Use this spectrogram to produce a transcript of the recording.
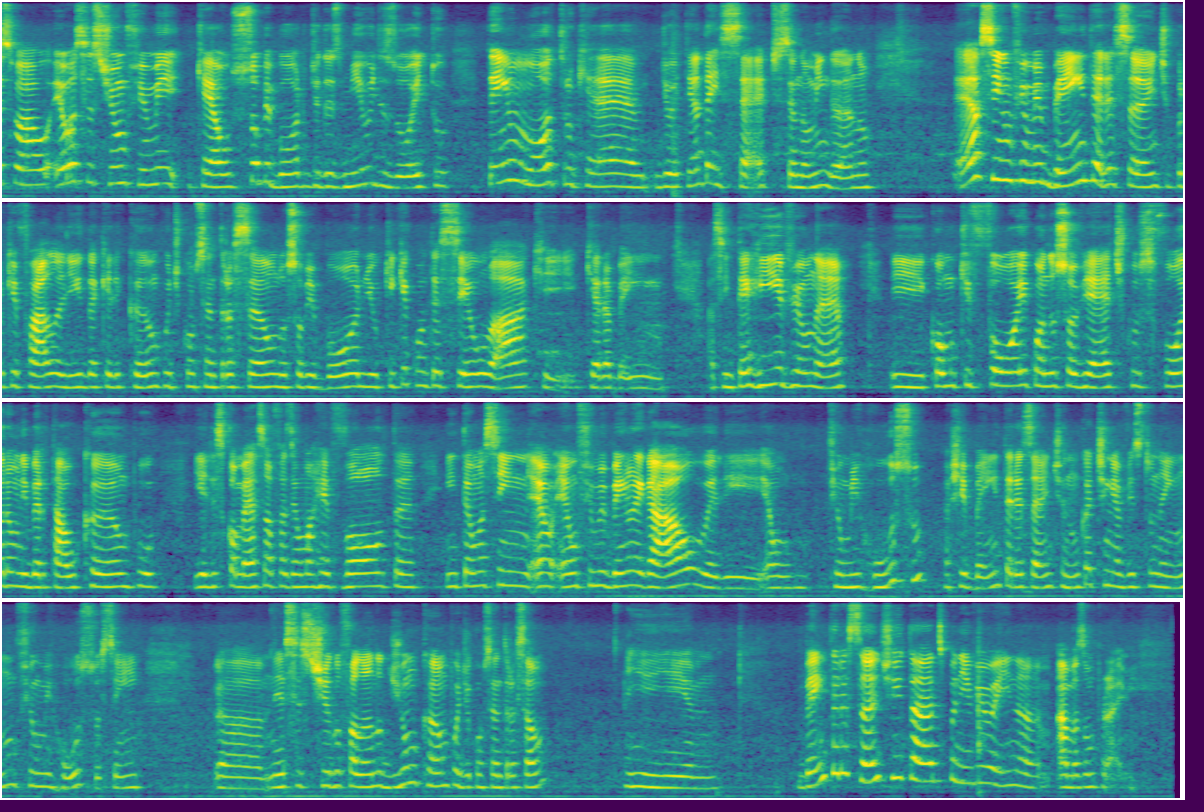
pessoal, eu assisti um filme que é o Sobibor, de 2018. Tem um outro que é de 87, se eu não me engano. É assim um filme bem interessante, porque fala ali daquele campo de concentração do Sobibor e o que, que aconteceu lá, que, que era bem, assim, terrível, né? E como que foi quando os soviéticos foram libertar o campo e eles começam a fazer uma revolta. Então, assim, é, é um filme bem legal, ele é um filme russo, achei bem interessante, nunca tinha visto nenhum filme russo, assim, uh, nesse estilo, falando de um campo de concentração. E bem interessante e tá disponível aí na Amazon Prime.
